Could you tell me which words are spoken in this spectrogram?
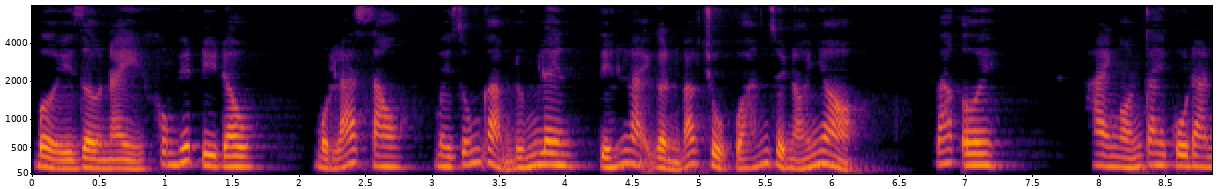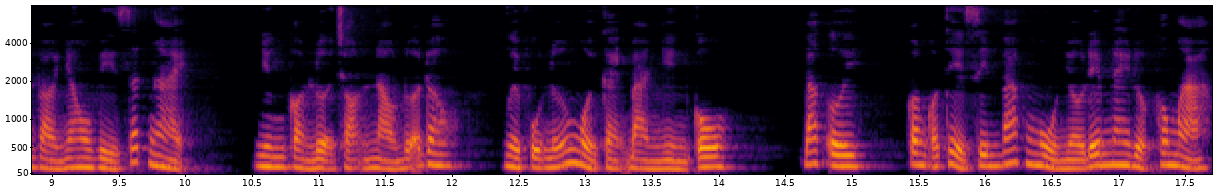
Bởi giờ này không biết đi đâu. Một lát sau, mới dũng cảm đứng lên, tiến lại gần bác chủ quán rồi nói nhỏ. Bác ơi! Hai ngón tay cô đan vào nhau vì rất ngại. Nhưng còn lựa chọn nào nữa đâu. Người phụ nữ ngồi cạnh bàn nhìn cô. Bác ơi, con có thể xin bác ngủ nhờ đêm nay được không ạ?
